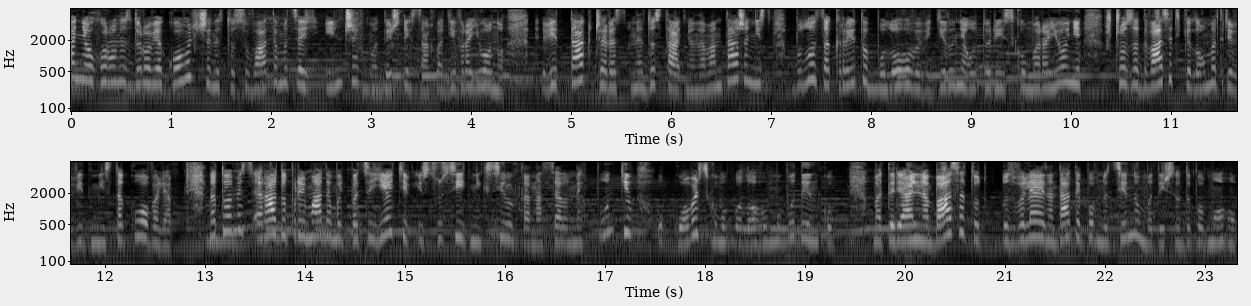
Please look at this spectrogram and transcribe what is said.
Реформування охорони здоров'я Ковальщини стосуватиметься й інших медичних закладів району. Відтак, через недостатню навантаженість було закрито пологове відділення у Турійському районі, що за 20 кілометрів від міста Коваля. Натомість раду прийматимуть пацієнтів із сусідніх сіл та населених пунктів у Ковальському пологовому будинку. Матеріальна база тут дозволяє надати повноцінну медичну допомогу.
